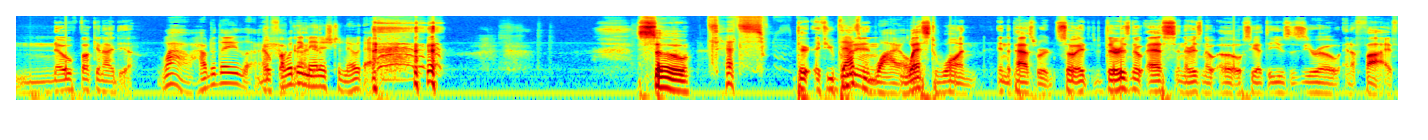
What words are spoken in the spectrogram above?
No fucking idea. Wow. How did they? how fucking would they idea. manage to know that? So That's there, if you put That's in wild. West One in the password, so it there is no S and there is no O, so you have to use a zero and a five.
